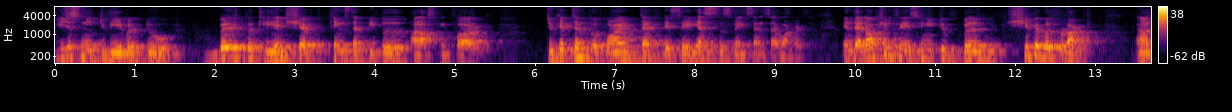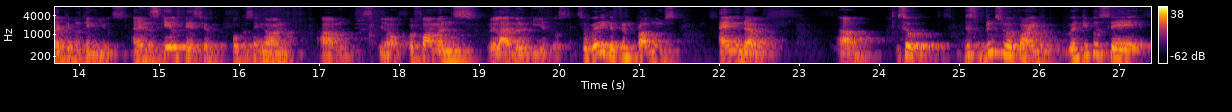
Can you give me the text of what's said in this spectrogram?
you just need to be able to build quickly and ship things that people are asking for to get them to a point that they say, yes, this makes sense, I want it. In the adoption phase, you need to build shippable product uh, that people can use. And in the scale phase, you're focusing on um, you know performance, reliability, and those things. So very different problems. And uh, um, so this brings to a point when people say,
